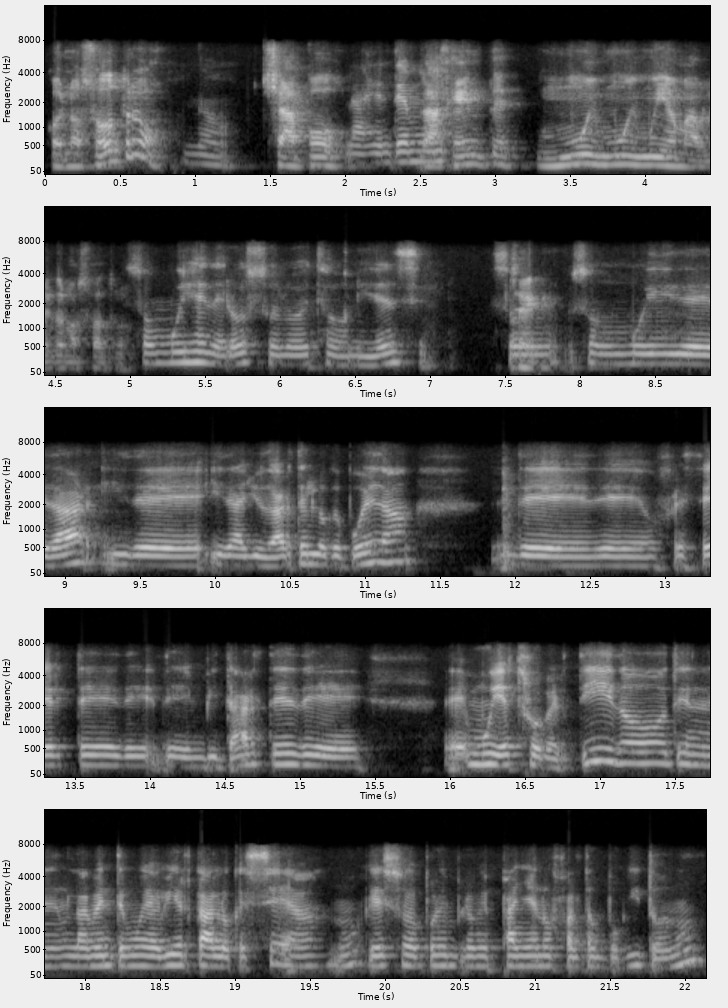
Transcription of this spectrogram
con nosotros, no. chapó. La gente, muy, la gente muy, muy, muy amable con nosotros. Son muy generosos los estadounidenses. Son, son muy de dar y de, y de ayudarte en lo que puedan, de, ofrecerte, de, invitarte, de muy extrovertido, tienen la mente muy abierta a lo que sea, ¿no? Que eso, por ejemplo, en España nos falta un poquito, ¿no?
